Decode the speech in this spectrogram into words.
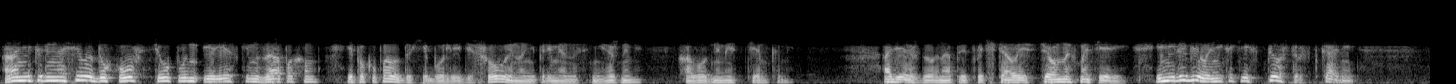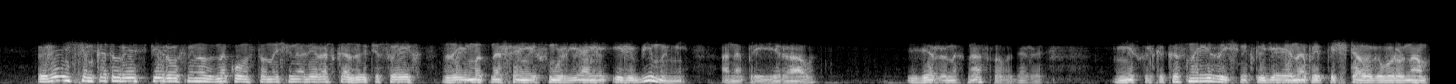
Она не переносила духов с теплым и резким запахом, и покупала духи более дешевые, но непременно с нежными, холодными оттенками. Одежду она предпочитала из темных материй и не любила никаких пестрых тканей. Женщин, которые с первых минут знакомства начинали рассказывать о своих взаимоотношениях с мужьями и любимыми, она презирала. Сдержанных на слово, даже несколько косноязычных людей она предпочитала говорунам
